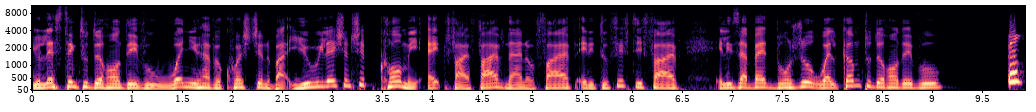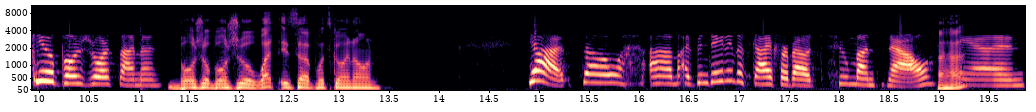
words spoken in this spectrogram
you're listening to The Rendezvous. When you have a question about your relationship, call me 855 905 8255. Elisabeth, bonjour. Welcome to The Rendezvous. Thank you. Bonjour, Simon. Bonjour, bonjour. What is up? What's going on? Yeah, so um, I've been dating this guy for about two months now. Uh-huh. And,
